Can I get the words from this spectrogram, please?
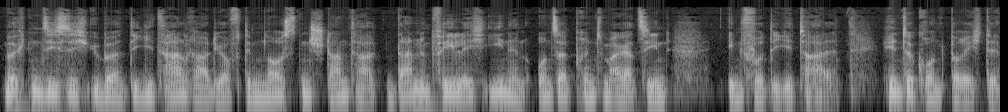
Möchten Sie sich über Digitalradio auf dem neuesten Stand halten, dann empfehle ich Ihnen unser Printmagazin Infodigital. Hintergrundberichte,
